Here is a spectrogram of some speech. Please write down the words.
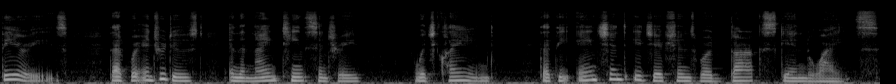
theories that were introduced in the 19th century, which claimed that the ancient Egyptians were dark skinned whites.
